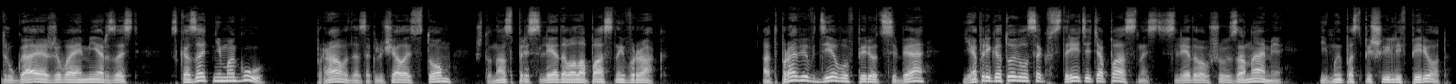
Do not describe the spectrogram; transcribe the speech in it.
другая живая мерзость, сказать не могу. Правда заключалась в том, что нас преследовал опасный враг. Отправив деву вперед себя, я приготовился к встретить опасность, следовавшую за нами, и мы поспешили вперед.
